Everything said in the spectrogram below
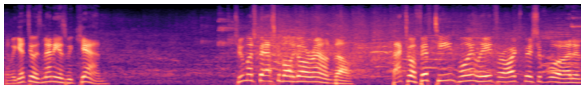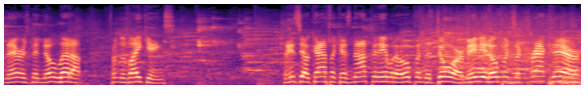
And we get to as many as we can. Too much basketball to go around, though. Back to a 15 point lead for Archbishop Wood, and there has been no let up from the Vikings. Lansdale Catholic has not been able to open the door. Maybe it opens a crack there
